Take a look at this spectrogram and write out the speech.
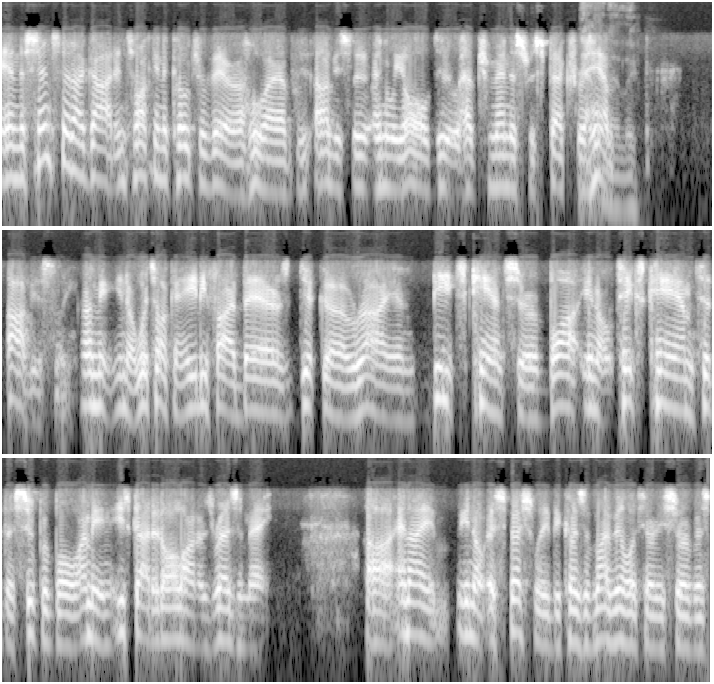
And the sense that I got in talking to Coach Rivera, who I have obviously, and we all do, have tremendous respect for him Definitely. obviously. I mean, you know, we're talking 85 Bears, Dick uh, Ryan beats cancer, bought, you know, takes Cam to the Super Bowl. I mean, he's got it all on his resume. Uh, and I, you know, especially because of my military service,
